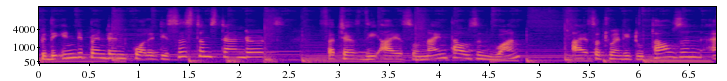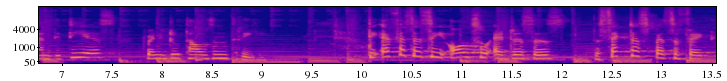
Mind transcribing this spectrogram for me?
with the independent quality system standards such as the ISO 9001, ISO 22000 and the TS 22003. The FSSC also addresses the sector specific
